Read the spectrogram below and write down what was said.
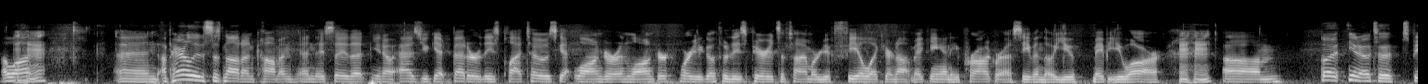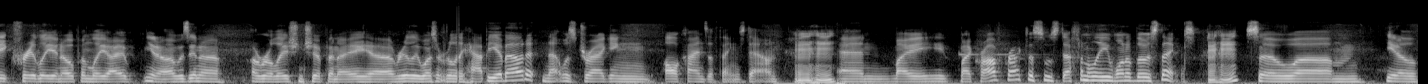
a lot. Mm-hmm. And apparently, this is not uncommon. And they say that, you know, as you get better, these plateaus get longer and longer, where you go through these periods of time where you feel like you're not making any progress, even though you maybe you are. Mm-hmm. Um, but you know, to speak freely and openly, I you know I was in a, a relationship and I uh, really wasn't really happy about it, and that was dragging all kinds of things down. Mm-hmm. And my my Krav practice was definitely one of those things. Mm-hmm. So um, you know,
